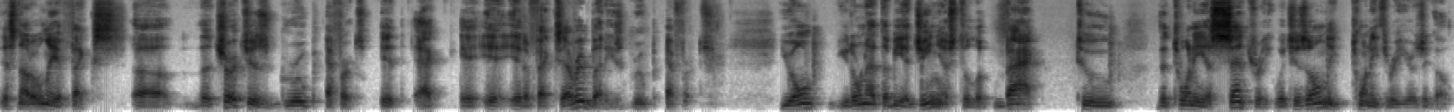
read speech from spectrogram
this not only affects uh, the church's group efforts, it, it, it affects everybody's group efforts. You don't, you don't have to be a genius to look back to the 20th century, which is only 23 years ago.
